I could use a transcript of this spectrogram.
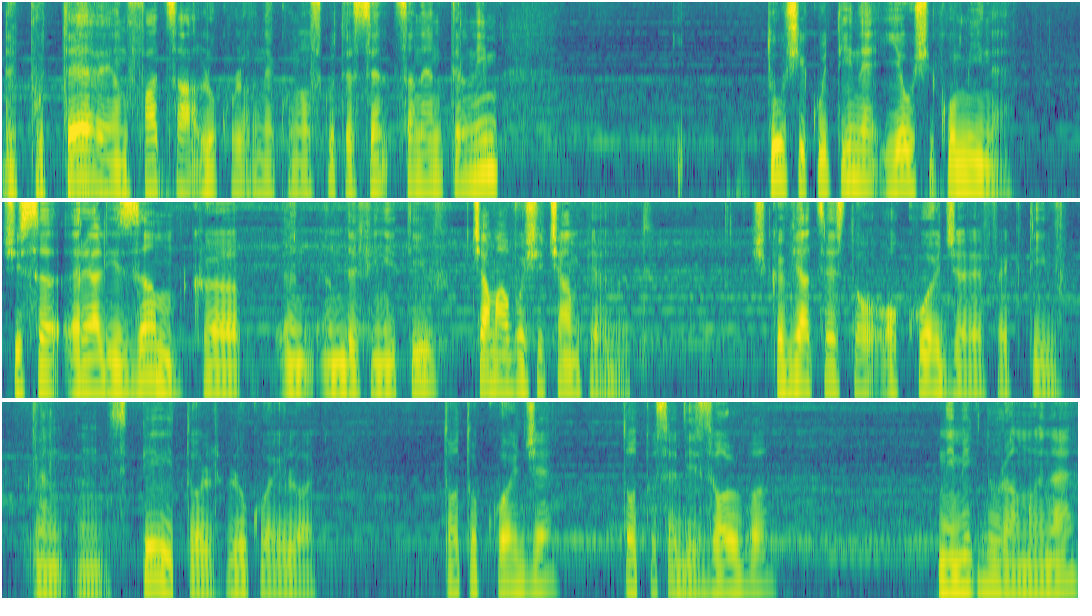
de putere în fața lucrurilor necunoscute. Să, să ne întâlnim tu și cu tine, eu și cu mine. Și să realizăm că, în, în definitiv, ce am avut și ce am pierdut. Și că viața este o, o curgere efectiv în, în spiritul lucrurilor. Totul curge, totul se dizolvă, nimic nu rămâne.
